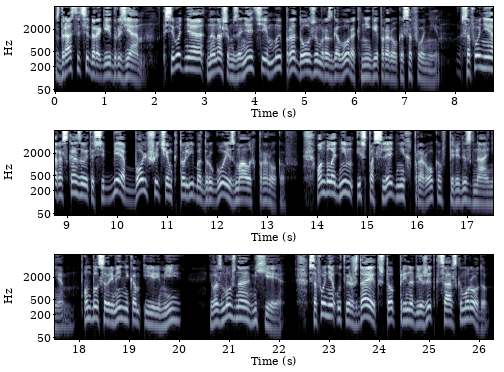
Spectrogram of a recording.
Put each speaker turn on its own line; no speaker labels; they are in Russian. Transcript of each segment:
Здравствуйте, дорогие друзья! Сегодня на нашем занятии мы продолжим разговор о книге пророка Сафонии. Сафония рассказывает о себе больше, чем кто-либо другой из малых пророков. Он был одним из последних пророков перед изгнанием. Он был современником Иеремии и, возможно, Михея. Сафония утверждает, что принадлежит к царскому роду.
